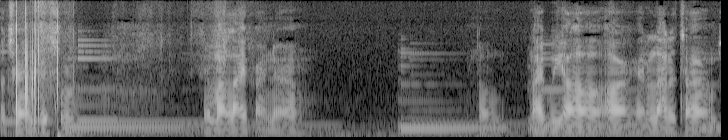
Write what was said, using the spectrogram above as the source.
a transition in my life right now. You know, like we all are at a lot of times.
